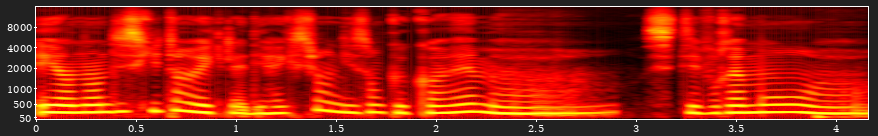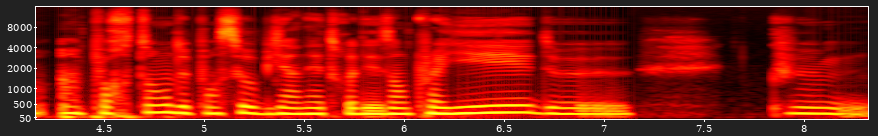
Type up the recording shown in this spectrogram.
Et en en discutant avec la direction, en disant que quand même, euh, c'était vraiment euh, important de penser au bien-être des employés, de que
